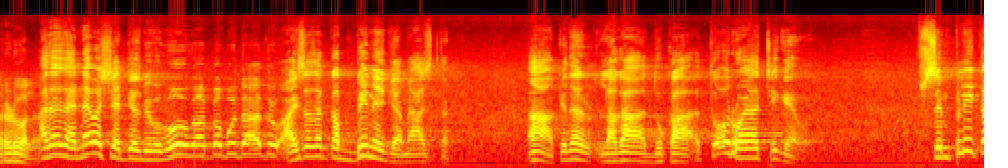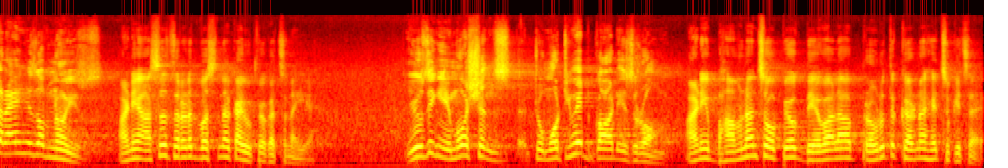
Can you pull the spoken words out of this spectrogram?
रडू आला. I that's I never shed tears बी बघ बाबू आयसा कब्बी नाही किया आज तक. हां किधर लगा दुखा तो रोया ठीक आहे simply crying is of no use आणि असंच रडत बसणं काही उपयोगाचं नाही आहे using emotions to motivate God is wrong आणि भावनांचा उपयोग देवाला प्रवृत्त करणं हे चुकीचं आहे.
